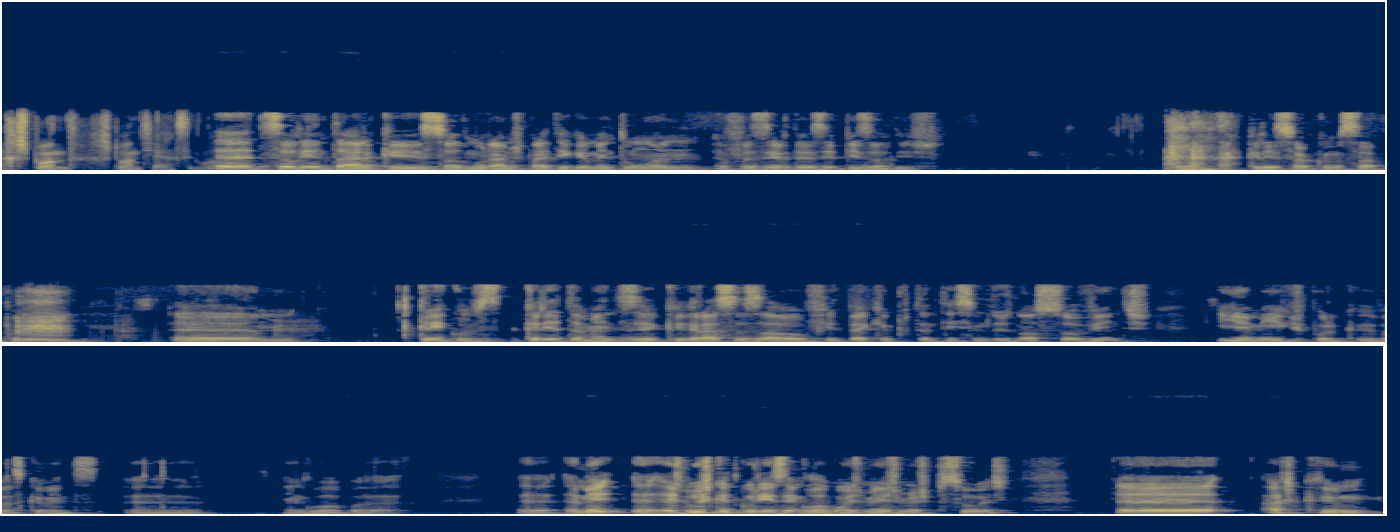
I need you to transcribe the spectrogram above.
responde, responde, Tiago Silva. Uh, de salientar que só demorámos praticamente um ano a fazer 10 episódios. Pronto, queria só começar por aí. Um, queria, queria também dizer que, graças ao feedback importantíssimo dos nossos ouvintes e amigos, porque basicamente uh, engloba. uh, as duas categorias englobam as mesmas pessoas. Uh, acho que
